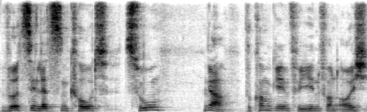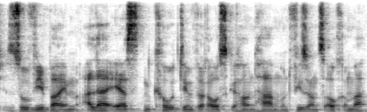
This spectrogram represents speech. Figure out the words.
wird es den letzten Code zu ja, bekommen geben für jeden von euch, so wie beim allerersten Code, den wir rausgehauen haben und wie sonst auch immer,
